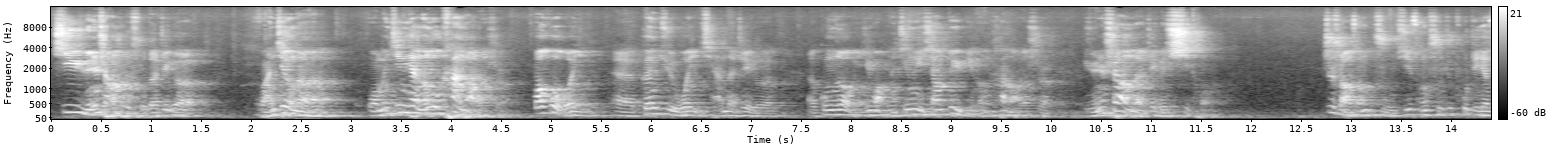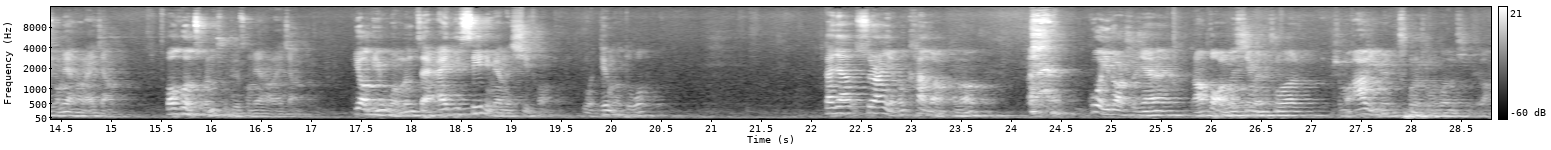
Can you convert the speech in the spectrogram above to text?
基于云上部署的这个环境呢，我们今天能够看到的是，包括我以呃根据我以前的这个呃工作以往的经历相对比，能看到的是云上的这个系统。至少从主机、从数据库这些层面上来讲，包括存储这个层面上来讲，要比我们在 IDC 里面的系统稳定的多。大家虽然也能看到，可能 过一段时间，然后报了个新闻说什么阿里云出了什么问题，对吧？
